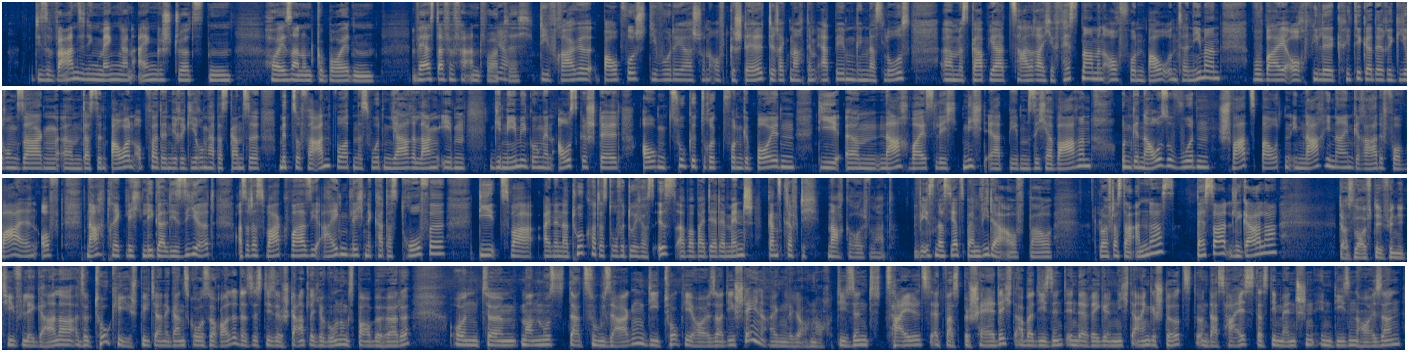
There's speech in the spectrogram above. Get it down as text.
diese wahnsinnigen Mengen an eingestürzten Häusern und Gebäuden. Wer ist dafür verantwortlich? Ja. Die Frage Baupfusch, die wurde ja schon oft gestellt. Direkt nach dem Erdbeben ging das los. Ähm, es gab ja zahlreiche Festnahmen auch von Bauunternehmern, wobei auch viele Kritiker der Regierung sagen, ähm, das sind Bauernopfer, denn die Regierung hat das Ganze mit zu verantworten. Es wurden jahrelang eben Genehmigungen ausgestellt, Augen zugedrückt von Gebäuden, die ähm, nachweislich nicht erdbebensicher waren. Und genauso wurden Schwarzbauten im Nachhinein gerade vor Wahlen oft nachträglich legalisiert. Also das war quasi eigentlich eine Katastrophe, die zwar eine Naturkatastrophe durchaus ist, aber bei der der Mensch ganz kräftig nachgeholfen hat. Wie ist denn das jetzt beim Wiederaufbau? Läuft das da anders? Besser? Legaler? Das läuft definitiv legaler. Also Toki spielt ja eine ganz große Rolle. Das ist diese staatliche Wohnungsbaubehörde. Und ähm, man muss dazu sagen, die Toki-Häuser, die stehen eigentlich auch noch. Die sind teils etwas beschädigt, aber die sind in der Regel nicht eingestürzt. Und das heißt, dass die Menschen in diesen Häusern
